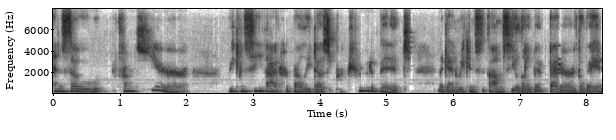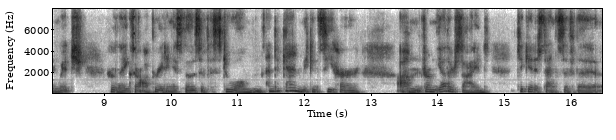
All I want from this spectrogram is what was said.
And so from here, we can see that her belly does protrude a bit Again, we can um, see a little bit better the way in which her legs are operating as those of the stool. And again, we can see her um, from the other side to get a sense of the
